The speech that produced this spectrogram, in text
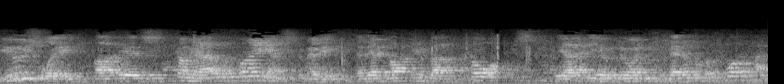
usually uh, is coming out of the Finance Committee, and they're talking about co-ops. The idea of doing medical, well, I-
